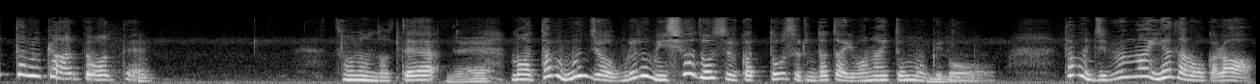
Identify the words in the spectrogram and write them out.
ったのかと思って。そうなんだって。ねまあ多分ムンジは俺の飯はどうするかどうするんだとは言わないと思うけど、多分自分が嫌だろうから、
